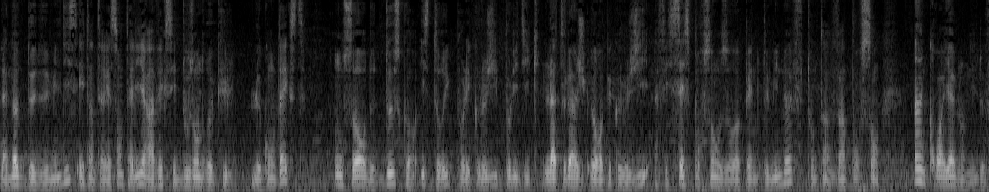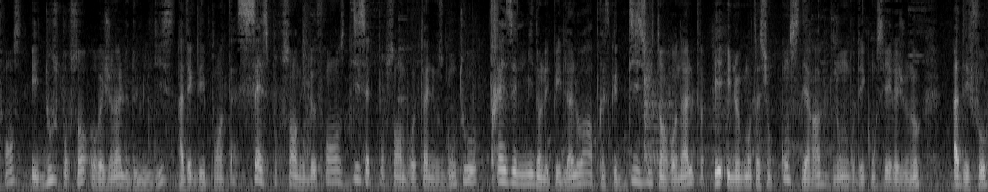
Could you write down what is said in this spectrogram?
La note de 2010 est intéressante à lire avec ses 12 ans de recul. Le contexte, on sort de deux scores historiques pour l'écologie politique. L'attelage Europe Écologie a fait 16% aux européennes de 2009, dont un 20% incroyable en Ile-de-France et 12% au régional de 2010 avec des pointes à 16% en Ile-de-France, 17% en Bretagne au second tour, 13,5% dans les Pays de la Loire, presque 18% en Rhône-Alpes et une augmentation considérable du nombre des conseillers régionaux à défaut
